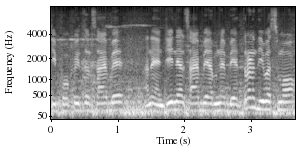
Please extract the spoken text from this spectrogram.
ચીફ ઓફિસર સાહેબે અને એન્જિનિયર સાહેબે અમને બે ત્રણ દિવસમાં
